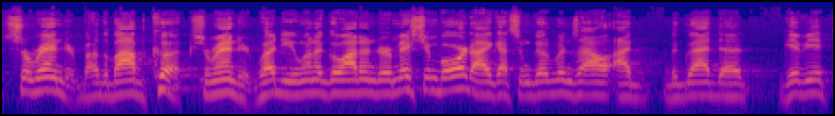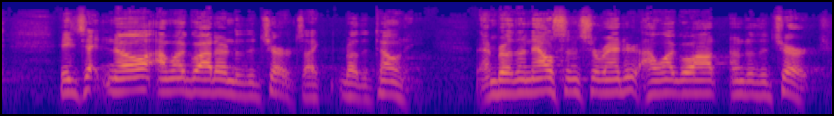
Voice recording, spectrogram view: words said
surrender. Brother Bob Cook surrendered. Well, do you want to go out under a mission board? I got some good ones. I'll, I'd be glad to give you. He said, No, I want to go out under the church, like Brother Tony. Then Brother Nelson surrendered. I want to go out under the church.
